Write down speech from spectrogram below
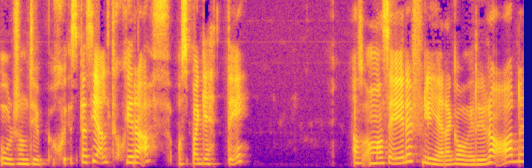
ord som typ speciellt giraff och spaghetti. Alltså om man säger det flera gånger i rad.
